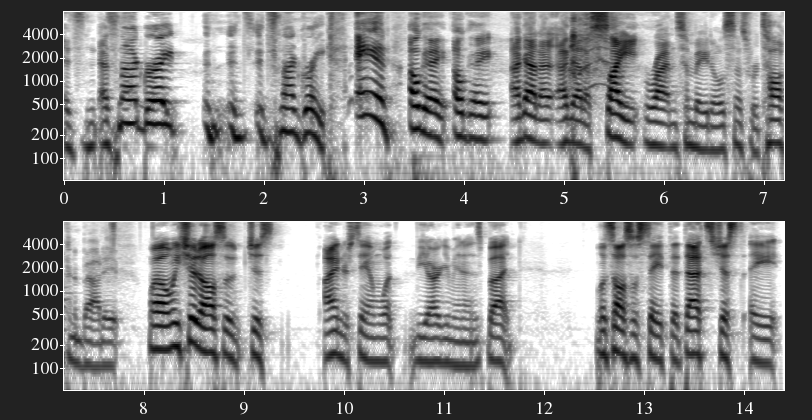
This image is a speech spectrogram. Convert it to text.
it's that's not great. It's it's not great. And okay, okay, I gotta I gotta cite Rotten Tomatoes since we're talking about it. Well, we should also just I understand what the argument is, but let's also state that that's just a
